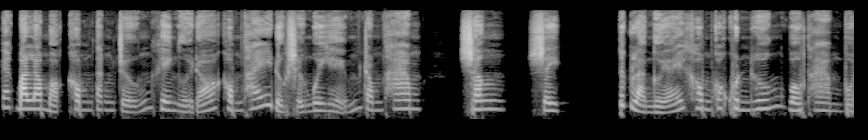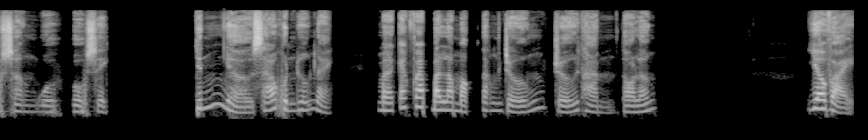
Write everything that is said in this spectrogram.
Các ba la mật không tăng trưởng khi người đó không thấy được sự nguy hiểm trong tham, sân, si, tức là người ấy không có khuynh hướng vô tham, vô sân, vô, vô si. Chính nhờ sáu khuynh hướng này mà các pháp ba la mật tăng trưởng trở thành to lớn. Do vậy,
